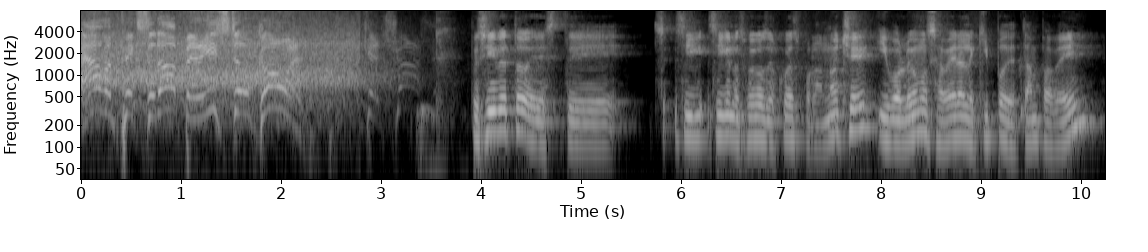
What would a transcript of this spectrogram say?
Allen picks it up and he's still going. Pues sí, Beto, este, siguen los juegos del jueves por la noche y volvemos a ver al equipo de Tampa Bay,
